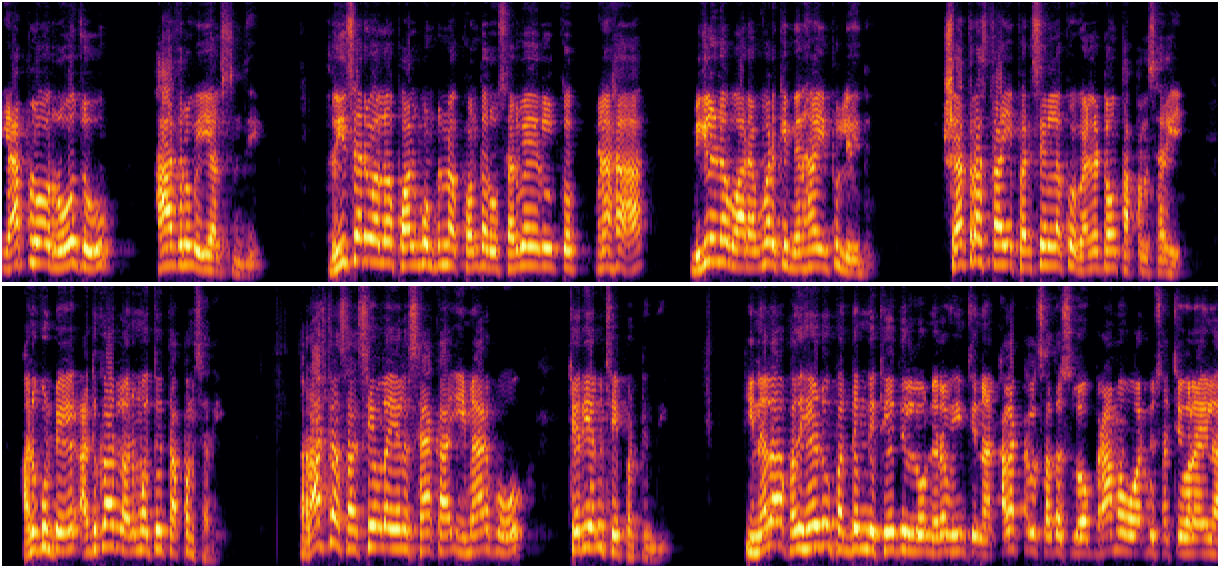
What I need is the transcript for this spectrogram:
యాప్లో రోజు హాజరు వేయాల్సింది. రీసర్వేలో పాల్గొంటున్న కొందరు సర్వేలకు మినహా మిగిలిన వారెవ్వరికి మినహాయింపు లేదు. క్షేత్రస్థాయి పరిశీలనకు వెళ్ళటం తప్పనిసరి అనుకుంటే అధికారుల అనుమతి తప్పనిసరి. రాష్ట్ర సచివాలయాల శాఖ ఈ మేరకు చర్యలు చేపట్టింది. ఈ నెల పదిహేడు పద్దెనిమిది తేదీల్లో నిర్వహించిన కలెక్టర్ల సదస్సులో గ్రామ వార్డు సచివాలయాల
